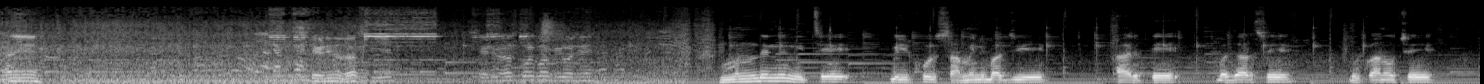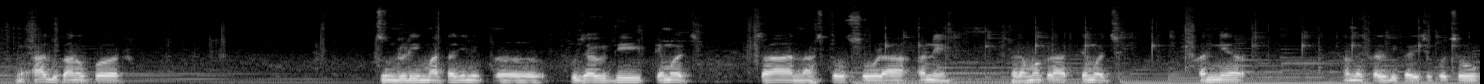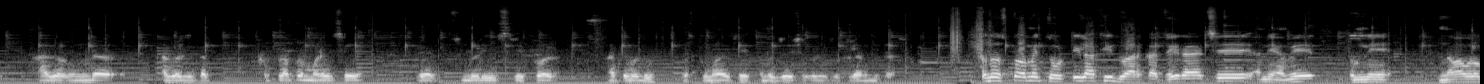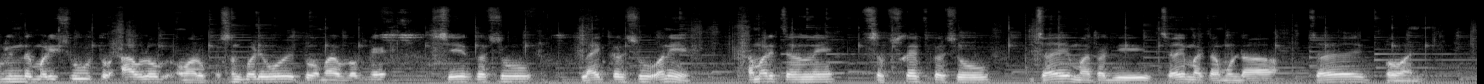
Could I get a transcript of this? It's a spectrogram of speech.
અને શેરડીનો રસ પીએ. શેરડીનો રસ કોણ કોણ પીવો છે? મંદિરની નીચે બિલકુલ સામેની બાજુએ આ રીતે બજાર છે, દુકાનો છે આ દુકાનો પર ચુંદડી માતાજીની પૂજા વિધિ તેમજ ચા, નાસ્તો, સોડા અને રમકડા તેમજ અન્ય અમે ખરીદી કરી શકો છો. આગળ અંદર આગળ જતા કપડાં પણ મળે છે. ચુંદડી શ્રીફળ, આ તે બધું વસ્તુ મળે છે. તમે જોઈ શકો છો ચોટીલાનું બજાર તો દોસ્તો, અમે ચોટીલાથી દ્વારકા જઈ રહ્યા છીએ અને અમે તમને નવા વ્લોગની અંદર મળીશું. તો આ વ્લોગ અમારો પસંદ પડ્યો હોય તો અમારા વ્લોગને શેર કરશો, લાઈક કરશો અને અમારી ચેનલને સબસ્ક્રાઈબ કરશો. જય માતાજી, જય માતા મુંડા, જય ભવાની.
